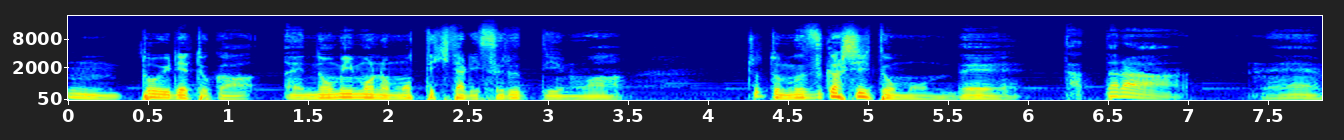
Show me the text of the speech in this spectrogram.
うん、トイレとか、飲み物持ってきたりするっていうのは、ちょっと難しいと思うんで、だったら、ね、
